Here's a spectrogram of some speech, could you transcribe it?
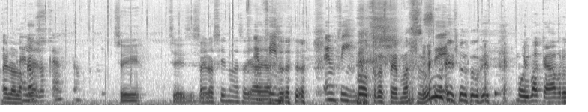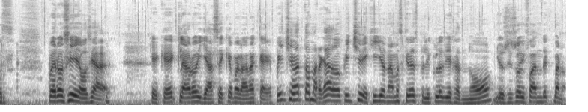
El el holocausto. holocausto. sí, sí, sí. sí. Pero sí, no, eso ya. En ya. fin, en fin. Otros temas Sí. uy, uy, muy macabros. Pero sí, o sea, que quede claro y ya sé que me la van a caer. Pinche vato amargado, pinche viejillo, nada más que las películas viejas. No, yo sí soy fan de. Bueno,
